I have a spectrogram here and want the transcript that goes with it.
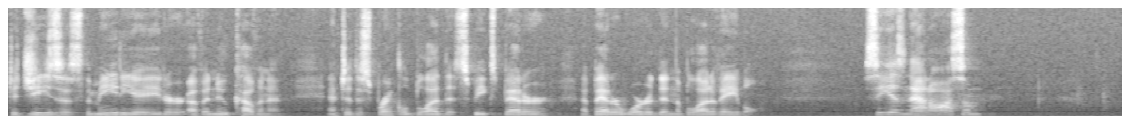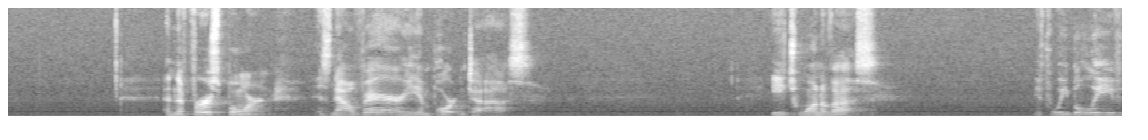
to Jesus, the mediator of a new covenant and to the sprinkled blood that speaks better a better word than the blood of Abel. See, isn't that awesome? And the firstborn is now very important to us. Each one of us, if we believe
